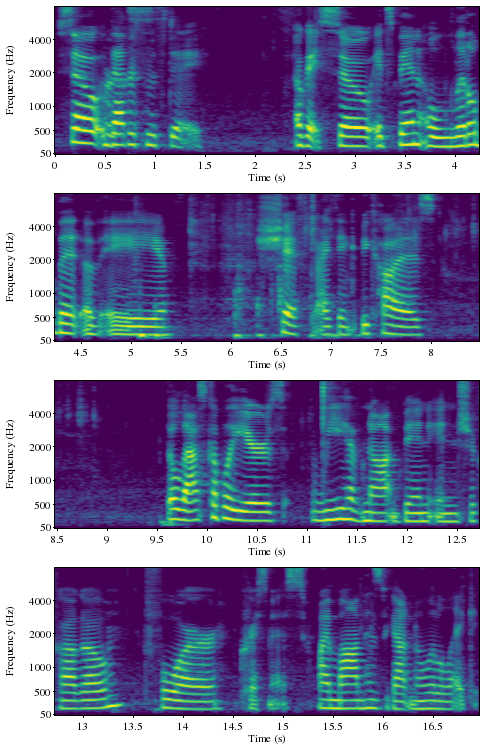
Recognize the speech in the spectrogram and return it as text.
So or that's Christmas Day? Okay, so it's been a little bit of a shift, I think, because the last couple of years we have not been in Chicago for Christmas. My mom has gotten a little like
